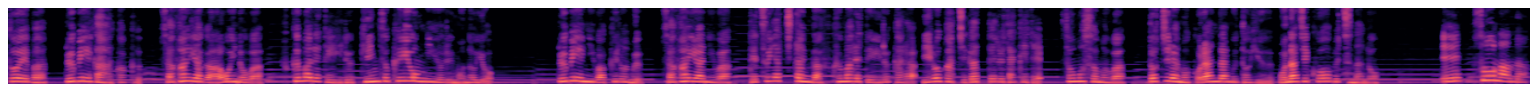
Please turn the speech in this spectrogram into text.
例えば、ルビーが赤く、サファイアが青いのは、含まれている金属イオンによるものよ。ルビーにはクロム、サファイアには鉄やチタンが含まれているから色が違ってるだけで、そもそもはどちらもコランダムという同じ鉱物なの。え、そうなんだ。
